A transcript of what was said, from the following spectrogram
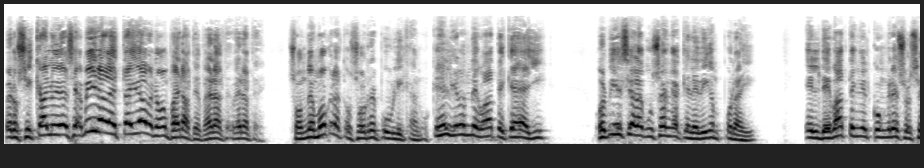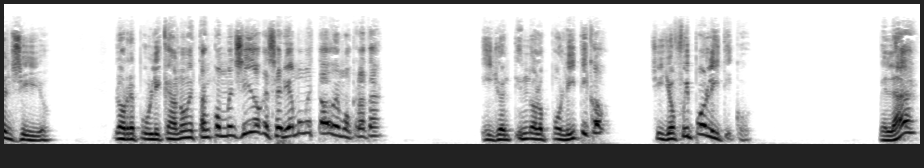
Pero si Carlos decía, mira la idea, no, espérate, espérate, espérate. ¿Son demócratas o son republicanos? ¿Qué es el gran debate que hay allí? Olvídense a la gusanga que le digan por ahí. El debate en el Congreso es sencillo. Los republicanos están convencidos que seríamos un Estado demócrata. Y yo entiendo a los políticos. Si yo fui político, ¿verdad?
